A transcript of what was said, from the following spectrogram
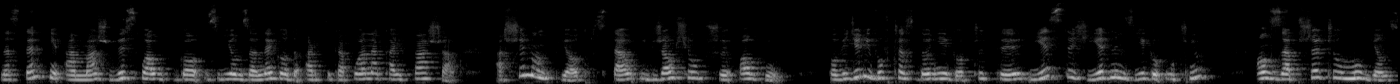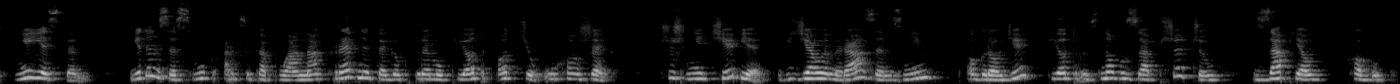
Następnie Amasz wysłał go związanego do arcykapłana Kajfasza, a Szymon Piotr stał i grzał się przy ogniu. Powiedzieli wówczas do niego: Czy ty jesteś jednym z jego uczniów? On zaprzeczył, mówiąc: Nie jestem. Jeden ze sług arcykapłana, krewny tego, któremu Piotr odciął ucho, rzekł: Czyż nie ciebie widziałem razem z nim w ogrodzie? Piotr znowu zaprzeczył i zapiał kogut.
